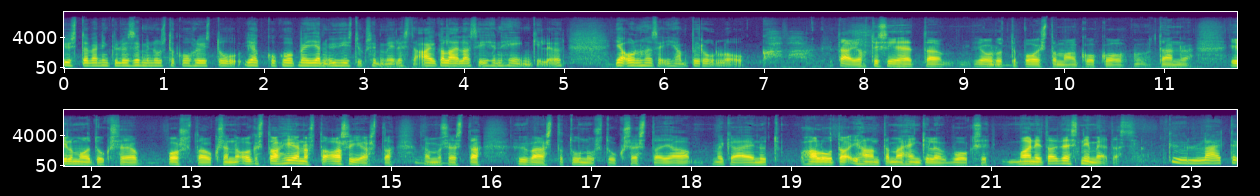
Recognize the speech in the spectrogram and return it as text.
ystävä, niin kyllä se minusta kohdistuu ja koko meidän yhdistyksen mielestä aika lailla siihen henkilöön. Ja onhan se ihan pirun loukkaavaa. Tämä johti siihen, että joudutte poistamaan koko tämän ilmoituksen ja postauksen oikeastaan hienosta asiasta, tämmöisestä hyvästä tunnustuksesta ja mekään ei nyt haluta ihan tämän henkilön vuoksi mainita edes nimeä tässä. Kyllä, että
